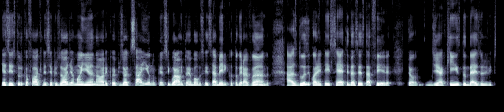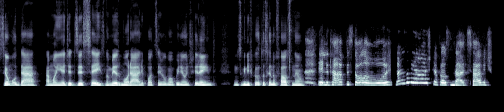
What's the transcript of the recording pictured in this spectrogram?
E às vezes tudo que eu falar aqui nesse episódio, amanhã, na hora que o episódio sair, eu não penso igual. Então é bom vocês saberem que eu tô gravando às 2h47 da sexta-feira. Então, dia 15 do 10 de 2020, se eu mudar amanhã, dia 16, no mesmo horário, pode ser uma opinião diferente. Não significa que eu tô sendo falso, não. Ele tá pistola hoje. Mas eu também acho que é falsidade, sabe? Tipo,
